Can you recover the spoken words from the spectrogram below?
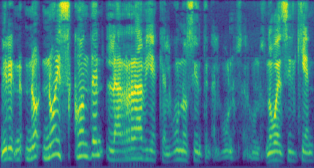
miren, no, no esconden la rabia que algunos sienten, algunos, algunos, no voy a decir quién,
